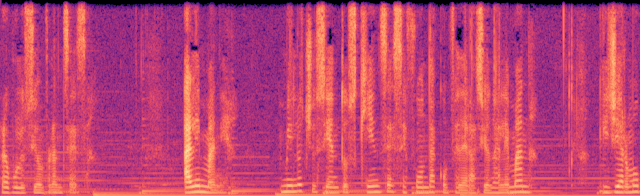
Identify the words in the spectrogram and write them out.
Revolución Francesa. Alemania. 1815 se funda Confederación Alemana. Guillermo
